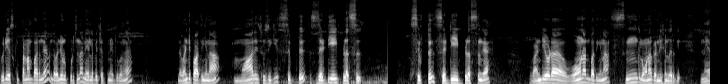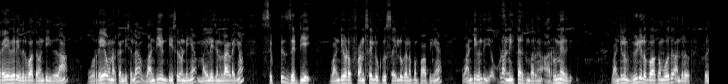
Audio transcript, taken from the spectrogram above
வீடியோ ஸ்கிப் பண்ணாமல் பாருங்கள் அந்த வண்டி உங்களுக்கு பிடிச்சிருந்தா நேரில் போய் செக் பண்ணி எடுத்துக்கோங்க. இந்த வண்டி பார்த்தீங்கன்னா Maruti Suzuki swift ZTI plus swift ZTI ப்ளஸ்ஸுங்க வண்டியோட ஓனர்னு பார்த்தீங்கன்னா சிங்கிள் ஓனர் கண்டிஷனில் இருக்குது நிறைய பேர் எதிர்பார்த்த வண்டி இதுதான். ஒரே ஓனர் கண்டிஷனில் வண்டியும் டீசல் வண்டிங்க. மைலேஜ் நல்லா கிடைக்கும். ஸ்விஃப்ட்டு ஜெட்டிஐ வண்டியோட front side look side look எல்லாம் பார்ப்பீங்க வண்டி வந்து எவ்வளோ நீட்டாக இருக்குன்னு பாருங்கள் அருமையாக இருக்குது வண்டியில் வீடியோவில் பார்க்கும்போது அந்த ஒரு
